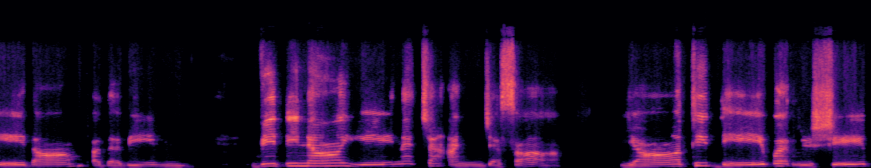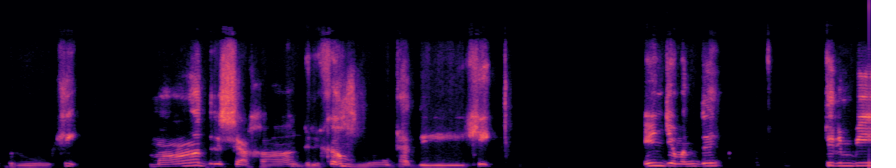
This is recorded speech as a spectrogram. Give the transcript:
ஏதாம் பதவீம் விதினா ஏன ச அஞ்சசா யாதி தேவ ரிஷே ப்ரூஹி மாதிருஷா கிரக மூடதீஹி இங்க வந்து திரும்பி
